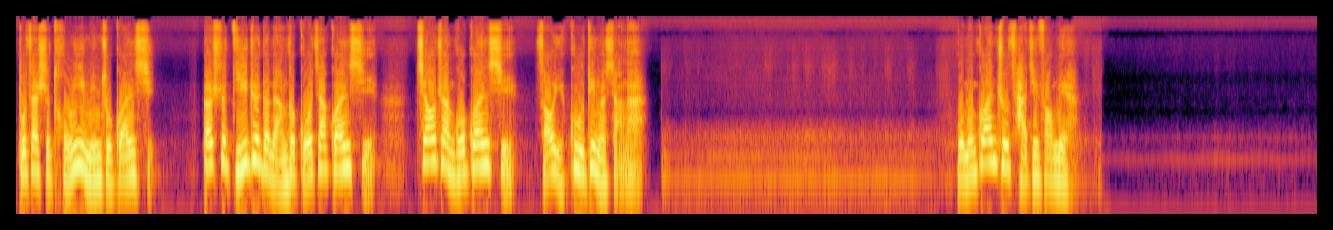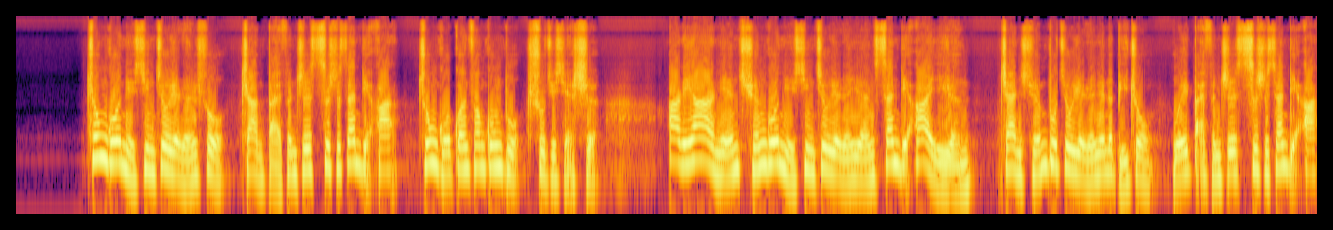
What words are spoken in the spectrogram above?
不再是同一民族关系，而是敌对的两个国家关系，交战国关系早已固定了下来。”我们关注财经方面，中国女性就业人数占百分之四十三点二。中国官方公布数据显示。二零二二年全国女性就业人员三点二亿人，占全部就业人员的比重为百分之四十三点二。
